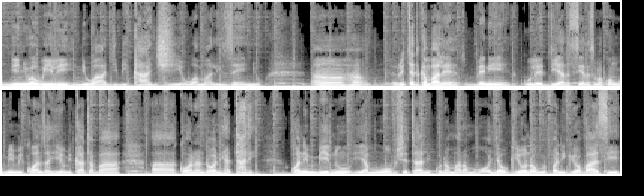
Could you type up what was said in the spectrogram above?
nyinyi wawili ni waajibikaji wa mali zenyu. Aha. Richard Kambale Beni kule DRC anasema kwangu mimi, kwanza hiyo mikataba uh, kwa wanandoa ni hatari kwani mbinu ya muovu shetani, kuna mara moja ukiona umefanikiwa, basi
